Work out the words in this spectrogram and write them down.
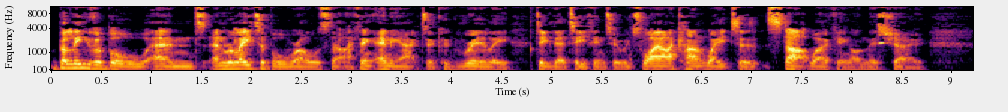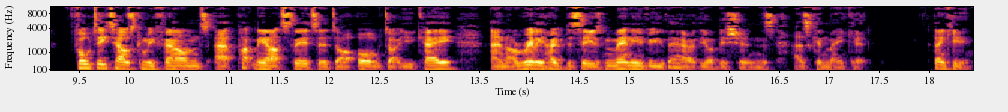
believable and and relatable roles that I think any actor could really dig their teeth into, which is why I can't wait to start working on this show. Full details can be found at putneyartstheatre.org.uk and I really hope to see as many of you there at the auditions as can make it. Thank you.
